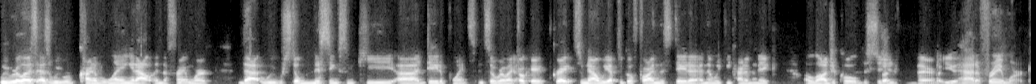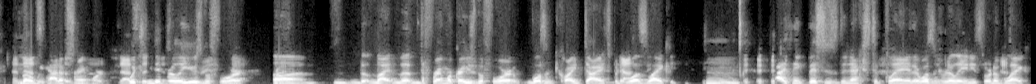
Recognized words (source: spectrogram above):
we realized as we were kind of laying it out in the framework that we were still missing some key uh, data points and so we're like Yeah. okay great so now we have to go find this data and then we can kind of make a logical decision from there but you had a framework and But we had a framework, that's which we didn't really use before. Yeah. Right. Um, the, my the, the framework I used before wasn't quite dice, but it was like, hmm, I think this is the next to play. There wasn't really any sort of like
